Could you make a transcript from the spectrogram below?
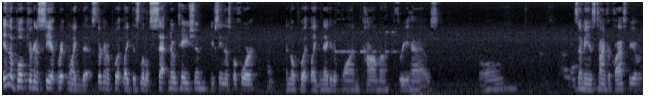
in the book, you're going to see it written like this. They're going to put like this little set notation. You've seen this before. And they'll put like negative 1, comma, 3 halves. Oh. Does that mean it's time for class to be over?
